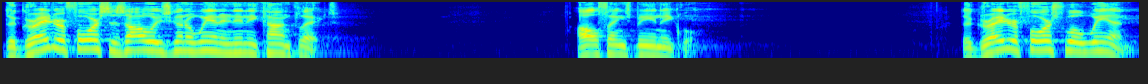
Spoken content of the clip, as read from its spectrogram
The greater force is always going to win in any conflict, all things being equal. The greater force will win.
